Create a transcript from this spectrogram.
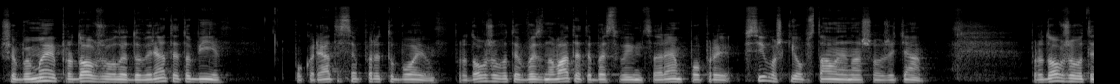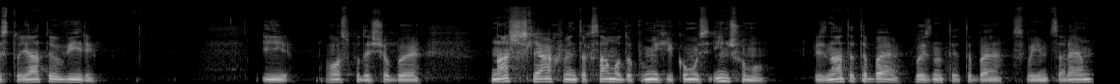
щоб ми продовжували довіряти Тобі, покорятися перед Тобою, продовжувати визнавати Тебе своїм царем, попри всі важкі обставини нашого життя, продовжувати стояти у вірі. І, Господи, щоб наш шлях він так само допоміг і комусь іншому пізнати Тебе, визнати Тебе своїм царем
